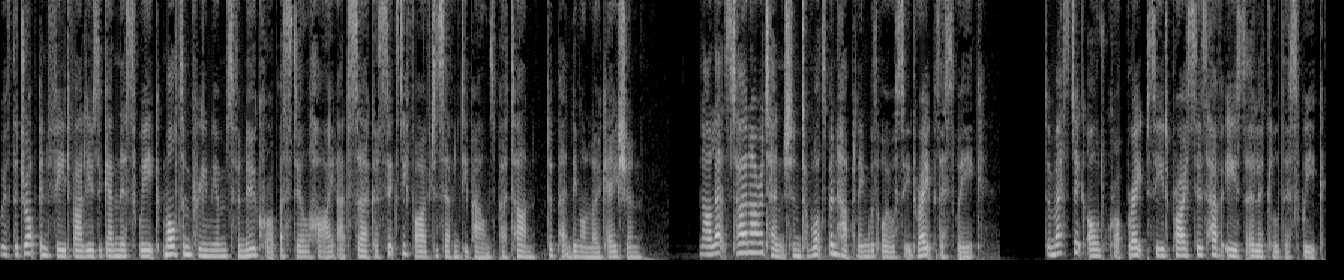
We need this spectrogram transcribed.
With the drop in feed values again this week, malting premiums for new crop are still high at circa 65 to 70 pounds per tonne, depending on location. Now let's turn our attention to what's been happening with oilseed rape this week. Domestic old crop rapeseed prices have eased a little this week,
